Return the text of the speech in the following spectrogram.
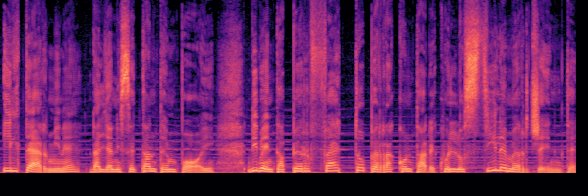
Il termine, dagli anni 70 in poi, diventa perfetto per raccontare quello stile emergente,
